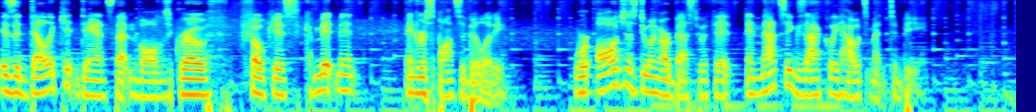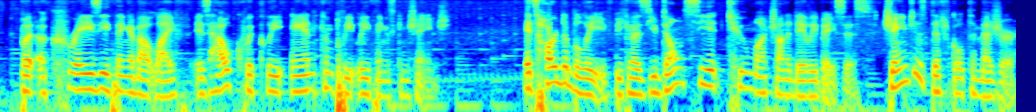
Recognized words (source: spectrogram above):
is a delicate dance that involves growth, focus, commitment, and responsibility. We're all just doing our best with it, and that's exactly how it's meant to be. But a crazy thing about life is how quickly and completely things can change. It's hard to believe because you don't see it too much on a daily basis. Change is difficult to measure.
